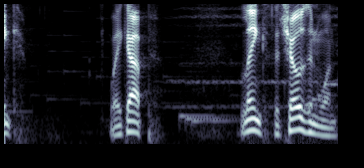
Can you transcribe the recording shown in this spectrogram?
Link, wake up. Link, the chosen one.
